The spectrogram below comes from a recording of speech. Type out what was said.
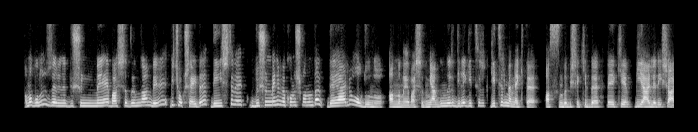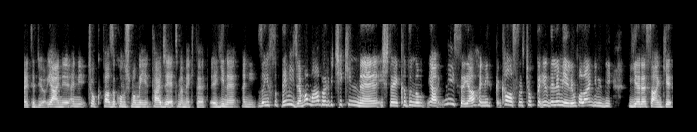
Ama bunun üzerine düşünmeye başladığımdan beri birçok şeyde değişti ve düşünmenin ve konuşmanın da değerli olduğunu anlamaya başladım. Yani bunları dile getir getirmemek de aslında bir şekilde belki bir yerlere işaret ediyor. Yani hani çok fazla konuşmamayı tercih etmemek de e, yine hani zayıflık demeyeceğim ama böyle bir çekinme işte kadınım ya neyse ya hani kalsın çok da irdelemeyelim falan gibi bir yere sanki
